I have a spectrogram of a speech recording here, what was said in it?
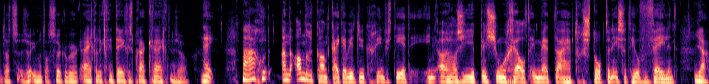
Dat zo iemand als Zuckerberg eigenlijk geen tegenspraak krijgt en zo. Nee, maar goed, aan de andere kant, kijk, heb je natuurlijk geïnvesteerd in, als je je pensioengeld in Meta hebt gestopt, dan is dat heel vervelend. Ja,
